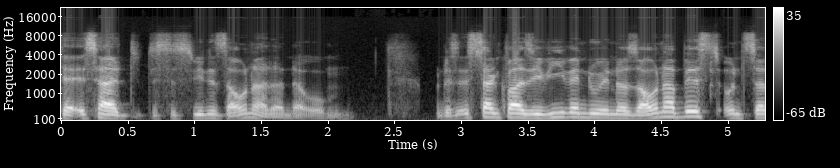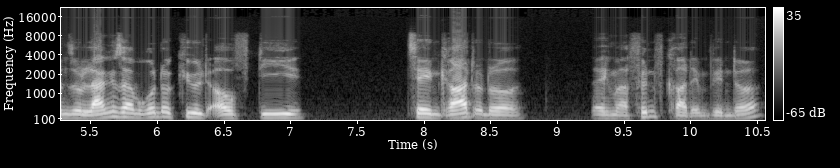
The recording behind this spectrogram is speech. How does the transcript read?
der ist halt, das ist wie eine Sauna dann da oben. Und das ist dann quasi wie wenn du in der Sauna bist und es dann so langsam runterkühlt auf die 10 Grad oder sag ich mal 5 Grad im Winter.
